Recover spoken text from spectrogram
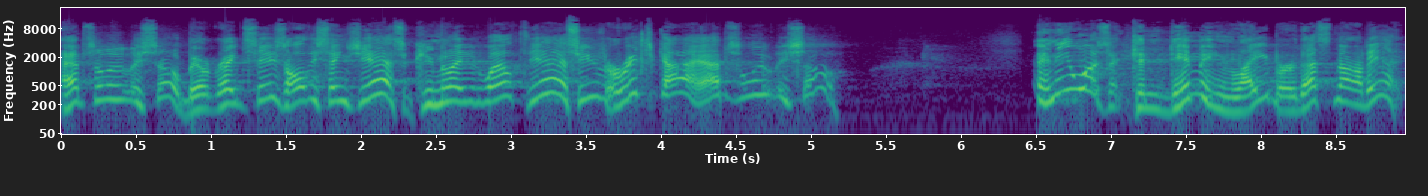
Absolutely so. Built great cities, all these things, yes. Accumulated wealth, yes. He was a rich guy, absolutely so. And he wasn't condemning labor, that's not it.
